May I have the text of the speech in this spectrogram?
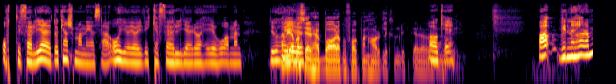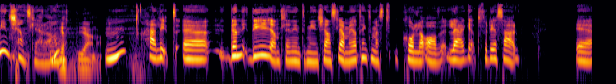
80 följare, då kanske man är så här, oj, oj, oj, vilka följer och hej och hå. Men du har Men ju... jag baserar det här bara på folk man har liksom riktiga relationer Okej. Ja, vill ni höra min känsliga då? Jättegärna. Mm, härligt. Eh, den, det är egentligen inte min känsliga, men jag tänkte mest kolla av läget. För det är så här. Eh,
